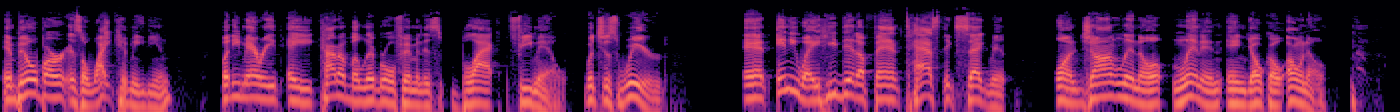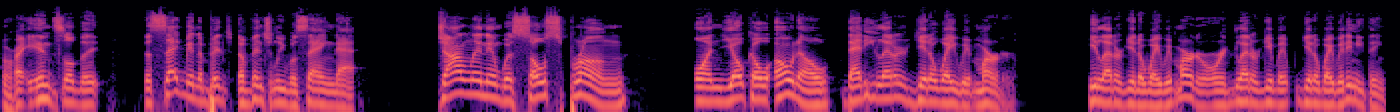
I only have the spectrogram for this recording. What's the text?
And Bill Burr is a white comedian, but he married a kind of a liberal feminist black female, which is weird. And anyway, he did a fantastic segment on John Lennon, Lennon and Yoko Ono, right? And so the the segment eventually was saying that John Lennon was so sprung on Yoko Ono that he let her get away with murder. He let her get away with murder or let her get, get away with anything.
